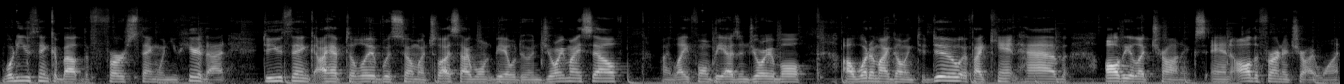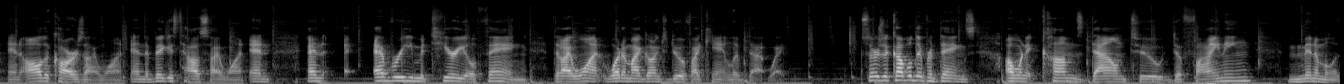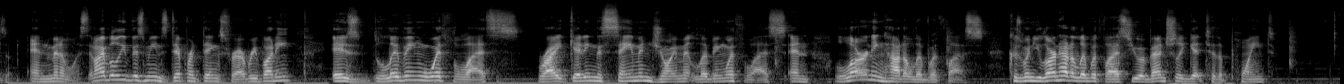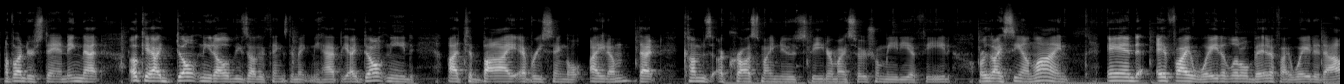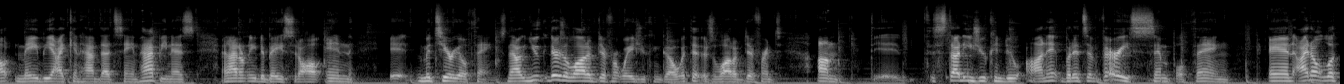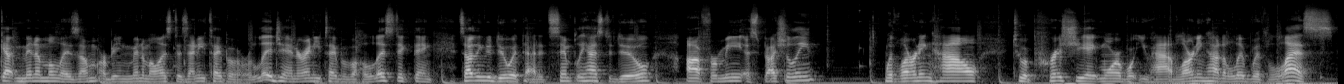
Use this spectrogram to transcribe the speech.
what do you think about the first thing when you hear that? Do you think I have to live with so much less I won't be able to enjoy myself? My life won't be as enjoyable. Uh, what am I going to do if I can't have all the electronics and all the furniture I want and all the cars I want and the biggest house I want and and every material thing that I want? What am I going to do if I can't live that way? So there's a couple different things uh, when it comes down to defining minimalism and minimalist. And I believe this means different things for everybody is living with less, right? Getting the same enjoyment living with less and learning how to live with less. Because when you learn how to live with less, you eventually get to the point of understanding that okay i don't need all of these other things to make me happy. I don't need uh, to buy every single item that comes across my news feed or my social media feed or that i see online. And if i wait a little bit if i wait it out maybe i can have that same happiness and i don't need to base it all in it, eh, material things. Now you there's a lot of different ways you can go with it. There's a lot of different um, studies you can do on it but it's a very simple thing and I don't look at minimalism or being minimalist as any type of a religion or any type of a holistic thing. It's nothing to do with that. It simply has to do, uh, for me especially, with learning how to appreciate more of what you have, learning how to live with less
